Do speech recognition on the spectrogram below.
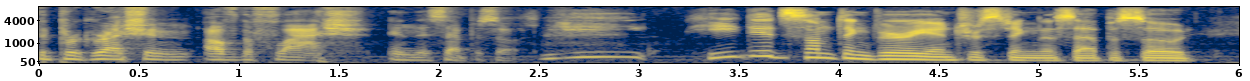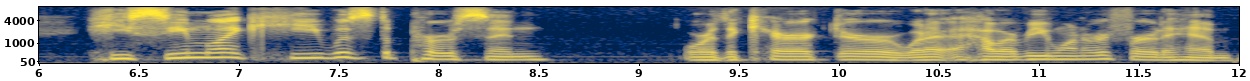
the progression of the Flash in this episode. He he did something very interesting this episode. He seemed like he was the person or the character or whatever however you want to refer to him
